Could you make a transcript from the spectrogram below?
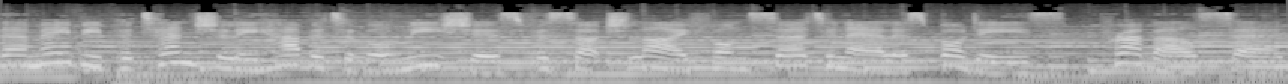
there may be potentially habitable niches for such life on certain airless bodies, Prabal said.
